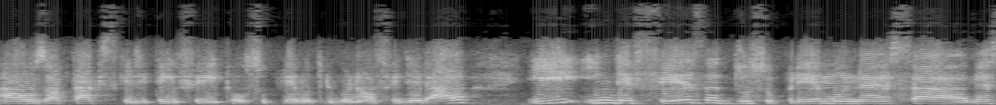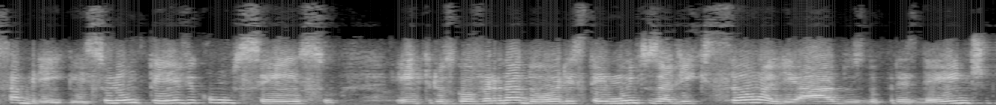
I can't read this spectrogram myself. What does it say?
aos ataques que ele tem feito ao Supremo Tribunal Federal e em defesa do Supremo nessa, nessa briga. Isso não teve consenso entre os governadores, tem muitos ali que são aliados do presidente,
